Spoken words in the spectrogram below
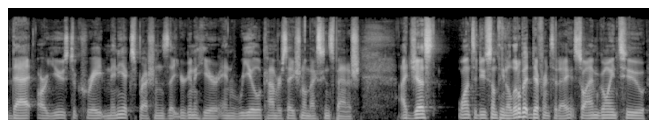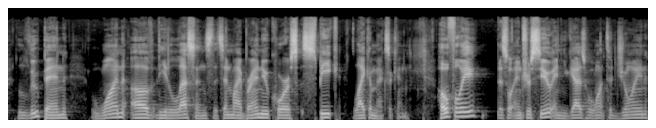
that are used to create many expressions that you're going to hear in real conversational Mexican Spanish. I just want to do something a little bit different today, so I'm going to loop in one of the lessons that's in my brand new course, Speak Like a Mexican. Hopefully, this will interest you and you guys will want to join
